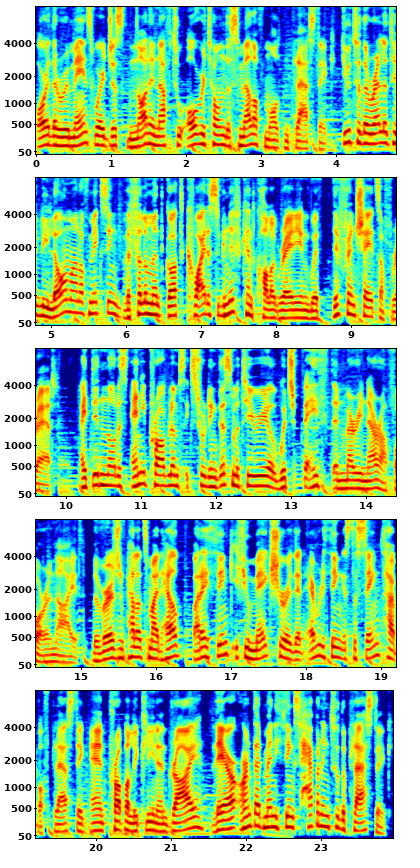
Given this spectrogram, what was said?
or the remains were just not enough to overtone the smell of molten plastic. Due to the relatively low amount of mixing, the filament got quite a significant color gradient with different shades of red. I didn't notice any problems extruding this material which bathed in marinara for a night. The virgin pellets might help, but I think if you make sure that everything is the same type of plastic and properly clean and dry, there aren't that many things happening to the plastic.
